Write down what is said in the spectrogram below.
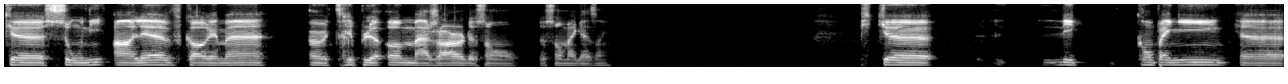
que Sony enlève carrément un triple A majeur de son, de son magasin. Puis que les compagnies euh,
